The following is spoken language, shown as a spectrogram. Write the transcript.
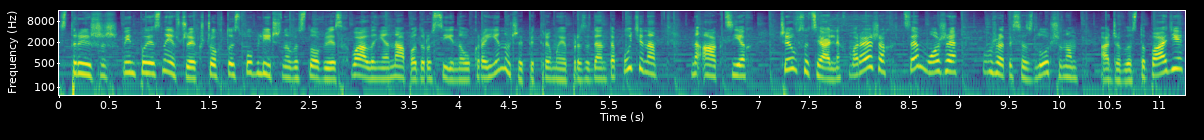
Стрижиш. Він пояснив, що якщо хтось публічно висловлює схвалення нападу Росії на Україну чи підтримує президента Путіна на акціях чи в соціальних мережах, це може вважатися злочином, адже в листопаді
